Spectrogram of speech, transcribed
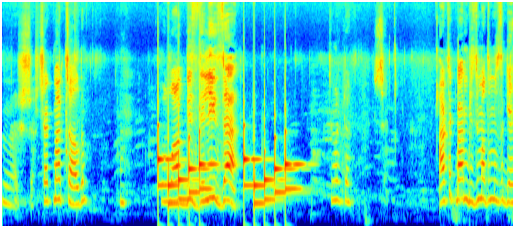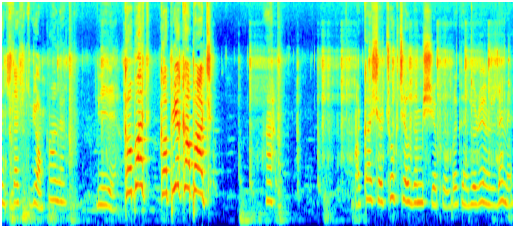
Arkadaşlar çakmak da aldım. Vallahi biz deliyiz ha. Artık ben bizim adımızı gençleştiriyorum. Aynen. İyi. Kapat. Kapıyı kapat. Heh. Arkadaşlar çok çılgın bir şey yapıyoruz. Bakın görüyorsunuz değil mi?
